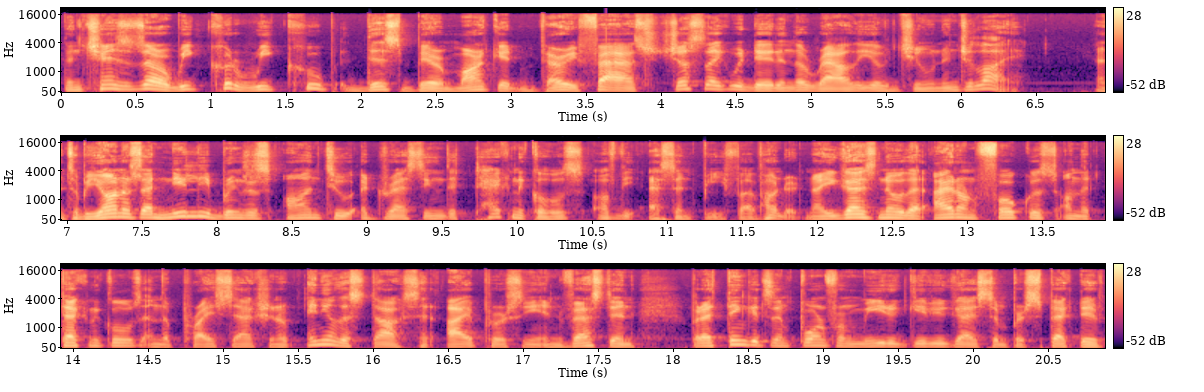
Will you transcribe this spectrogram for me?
then chances are we could recoup this bear market very fast, just like we did in the rally of June and July. And to be honest, that neatly brings us on to addressing the technicals of the S&P 500. Now, you guys know that I don't focus on the technicals and the price action of any of the stocks that I personally invest in, but I think it's important for me to give you guys some perspective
